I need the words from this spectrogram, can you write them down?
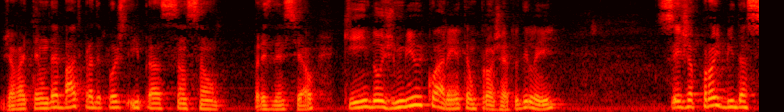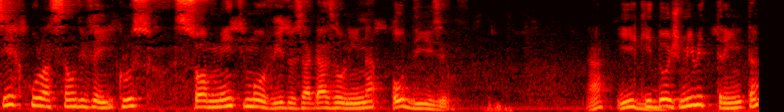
já vai ter um debate para depois ir para a sanção presidencial, que em 2040 é um projeto de lei, seja proibida a circulação de veículos somente movidos a gasolina ou diesel. Tá? E que em 2030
